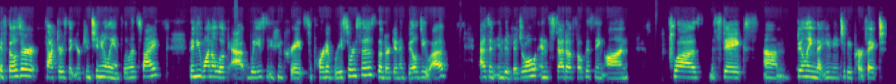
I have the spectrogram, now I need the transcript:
if those are factors that you're continually influenced by, then you want to look at ways that you can create supportive resources that are going to build you up as an individual instead of focusing on flaws, mistakes, um, feeling that you need to be perfect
